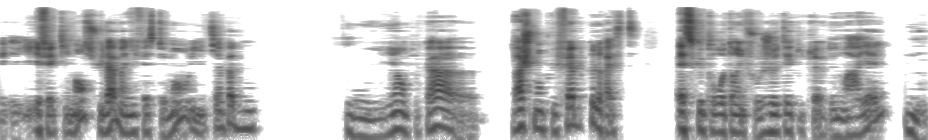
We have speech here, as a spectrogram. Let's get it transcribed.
effectivement, celui-là manifestement il tient pas debout. Il est en tout cas vachement plus faible que le reste. Est-ce que pour autant il faut jeter toute l'œuvre de Noiriel? Non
